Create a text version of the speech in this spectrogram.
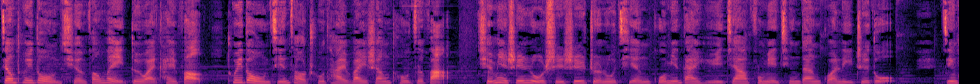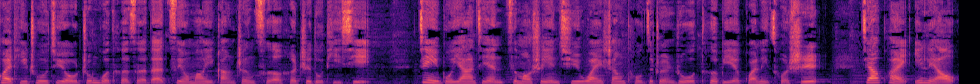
将推动全方位对外开放，推动尽早出台外商投资法，全面深入实施准入前国民待遇加负面清单管理制度，尽快提出具有中国特色的自由贸易港政策和制度体系。进一步压减自贸试验区外商投资准入特别管理措施，加快医疗、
